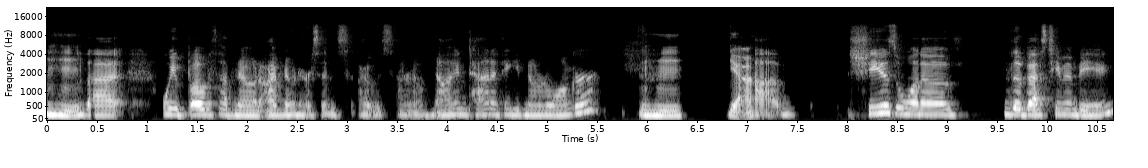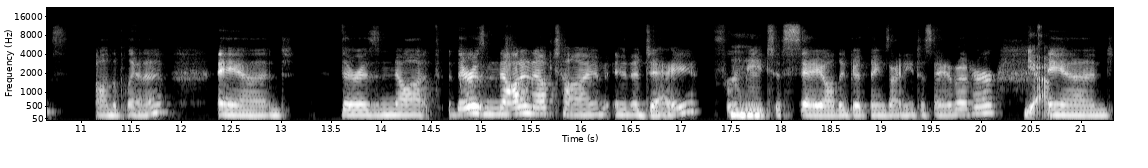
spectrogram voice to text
Mhm. that we both have known. I've known her since I was I don't know nine, ten. I think you've known her longer. Mhm. Yeah. Um, she is one of the best human beings on the planet and there is not there is not enough time in a day for me to say all the good things i need to say about her. Yeah. And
